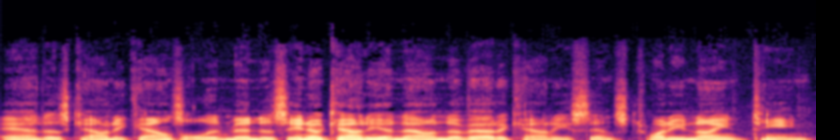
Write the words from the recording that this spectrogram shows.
and as county counsel in Mendocino County and now in Nevada County since 2019.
